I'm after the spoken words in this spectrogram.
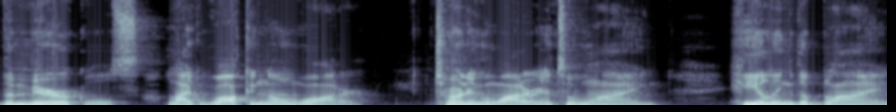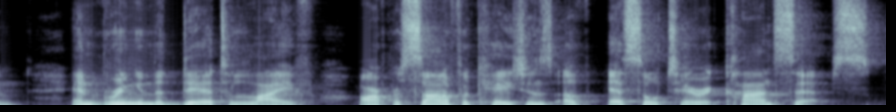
The miracles, like walking on water, turning water into wine, healing the blind, and bringing the dead to life, are personifications of esoteric concepts.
